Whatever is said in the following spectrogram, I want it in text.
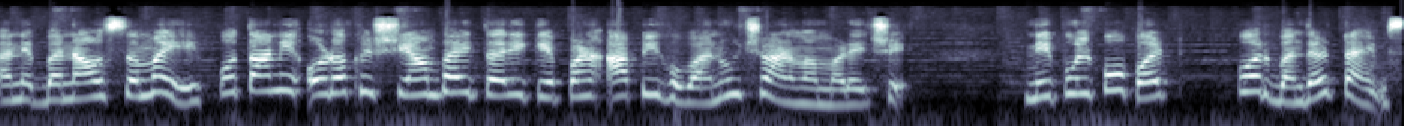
અને બનાવ સમયે પોતાની ઓળખ શ્યામભાઈ તરીકે પણ આપી હોવાનું જાણવા મળે છે. નિપુલ પોપટ, પોરબંદર ટાઈમ્સ.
